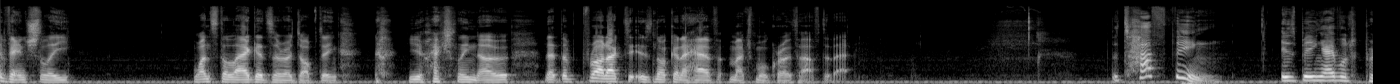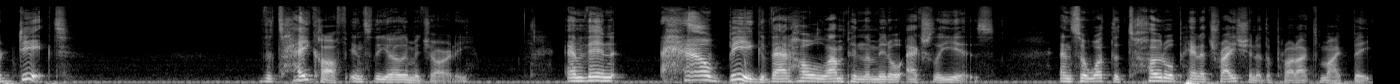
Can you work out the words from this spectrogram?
eventually, once the laggards are adopting, you actually know that the product is not going to have much more growth after that. The tough thing is being able to predict the takeoff into the early majority and then how big that whole lump in the middle actually is, and so what the total penetration of the product might be.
